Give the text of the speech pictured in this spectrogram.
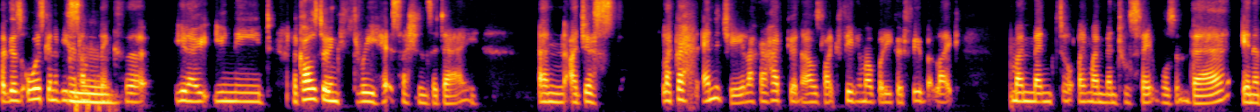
Like there's always going to be something Mm, that you know you need like i was doing three HIIT sessions a day and i just like i had energy like i had good i was like feeding my body good food but like my mental like my mental state wasn't there in a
